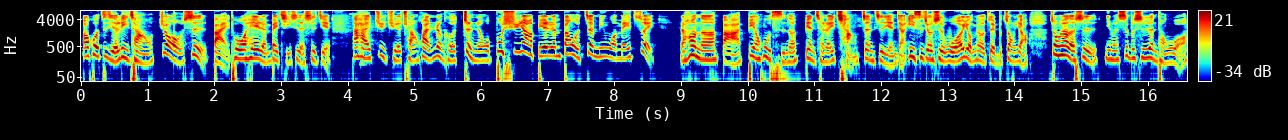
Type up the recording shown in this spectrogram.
包括自己的立场，就是摆脱黑人被歧视的世界。他还拒绝传唤任何证人，我不需要别人帮我证明我没罪。然后呢，把辩护词呢变成了一场政治演讲，意思就是我有没有罪不重要，重要的是你们是不是认同我。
